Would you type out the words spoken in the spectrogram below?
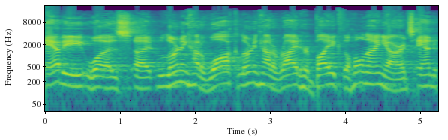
Abby was uh, learning how to walk, learning how to ride her bike, the whole nine yards. And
